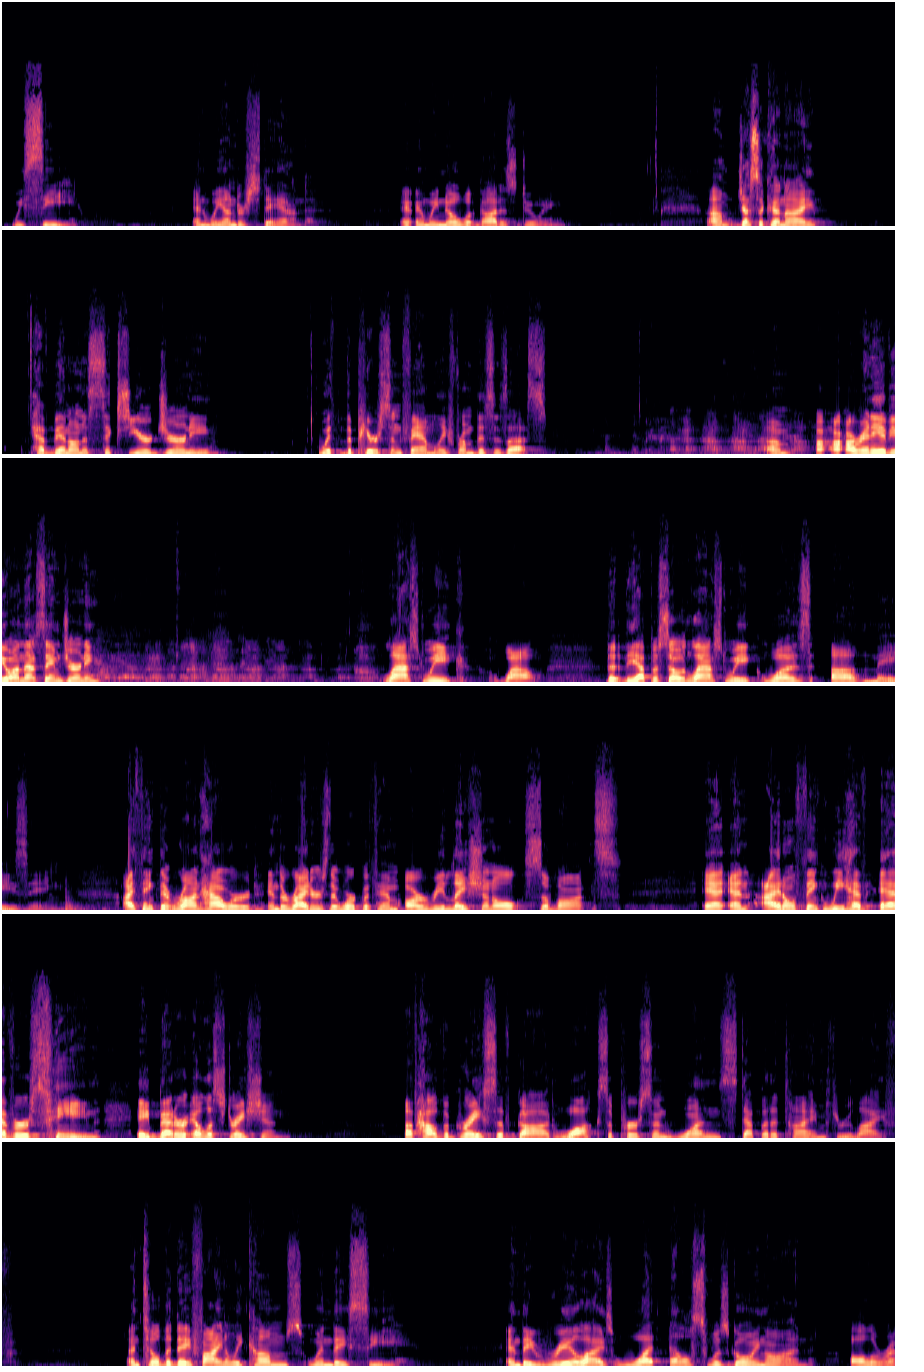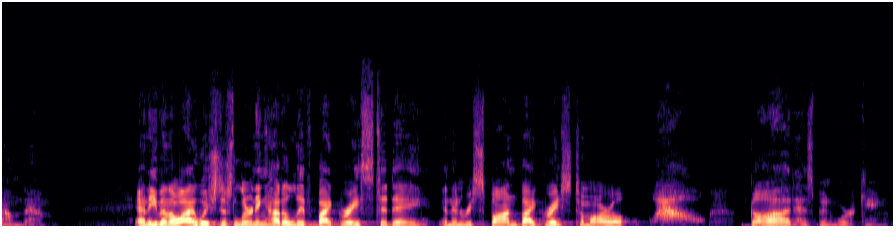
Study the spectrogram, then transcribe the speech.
we see and we understand and we know what God is doing. Um, Jessica and I have been on a six year journey with the Pearson family from This Is Us. Um, are, are any of you on that same journey? Last week, wow, the, the episode last week was amazing. I think that Ron Howard and the writers that work with him are relational savants. And, and I don't think we have ever seen a better illustration of how the grace of God walks a person one step at a time through life until the day finally comes when they see and they realize what else was going on all around them. And even though I was just learning how to live by grace today and then respond by grace tomorrow, wow, God has been working.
